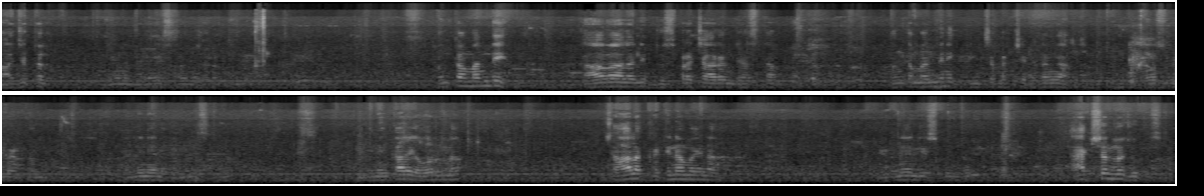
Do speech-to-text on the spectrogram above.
బాధ్యతలు నేను నిర్వహిస్తాను జరుగుతుంది. కొంతమంది కావాలని దుష్ప్రచారం చేస్తాం కొంతమందిని కించపరిచే విధంగా పోస్టులు పెడతాం. అని నేను గమనిస్తున్నాను. నేను ఇంకా ఎవరున్నా చాలా కఠినమైన నిర్ణయం తీసుకుంటాం యాక్షన్లో చూపిస్తాం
